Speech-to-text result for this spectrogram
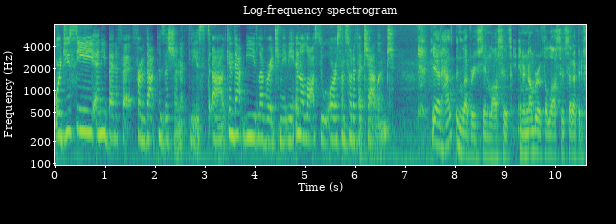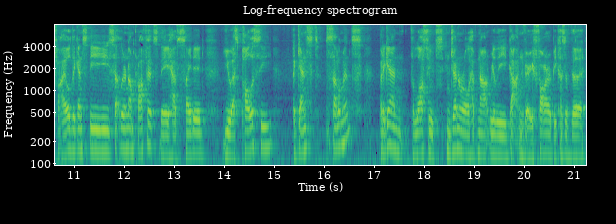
Or do you see any benefit from that position at least? Uh, can that be leveraged maybe in a lawsuit or some sort of a challenge? Yeah, it has been leveraged in lawsuits. In a number of the lawsuits that have been filed against the settler nonprofits, they have cited U.S. policy against settlements. But again, the lawsuits in general have not really gotten very far because of the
